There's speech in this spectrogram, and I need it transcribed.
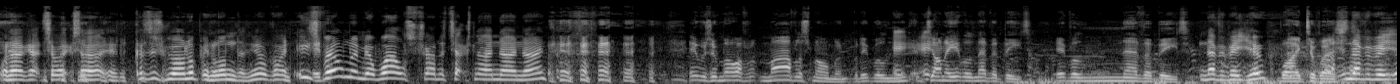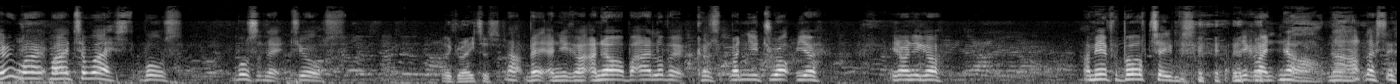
when I get too excited because he's grown up in London. You know, going, he's filming me whilst trying to text 999. It was a marvel- marvellous moment, but it will, It- it- Johnny, it will never beat. It will never beat. Never beat you. Wide to west, Never beat you. Wide, wide to west was, wasn't it? Just the greatest. that bit, and you go, I know, but I love it because when you drop your, you know, and you go, I'm here for both teams, and you're going, no, no, listen,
